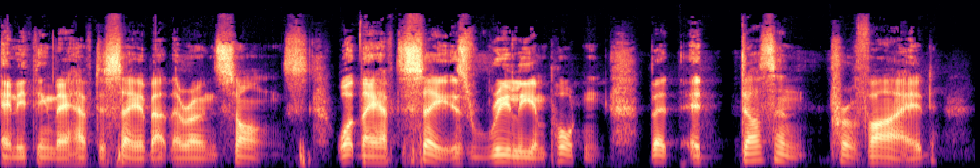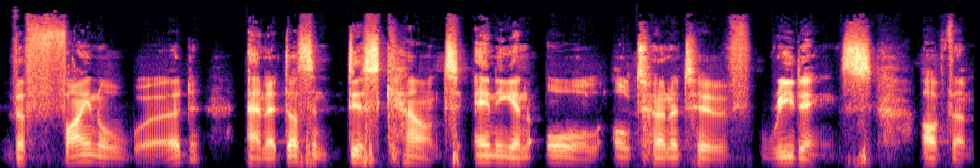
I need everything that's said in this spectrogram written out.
anything they have to say about their own songs. What they have to say is really important, but it doesn't provide the final word and it doesn't discount any and all alternative readings of them.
